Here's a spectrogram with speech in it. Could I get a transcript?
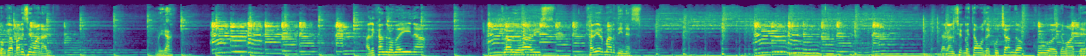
porque aparece Manal. Mirá. Alejandro Medina, Claudio Gavis, Javier Martínez. La canción que estamos escuchando, Jugo de Tomate,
